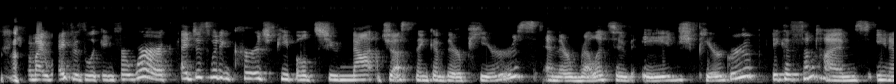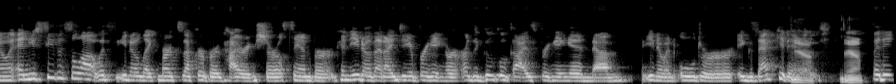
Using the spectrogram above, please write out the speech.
you know, my wife is looking for work. I just would encourage people to not just think of their peers and their relative age peer group, because sometimes, you know, and you see this a lot with, you know, like Mark Zuckerberg hiring Sheryl Sandberg, and you know that idea of bringing, or, or the Google guys bringing in, um, you know, an older executive. Yeah, yeah. But in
